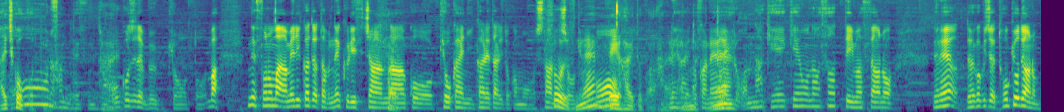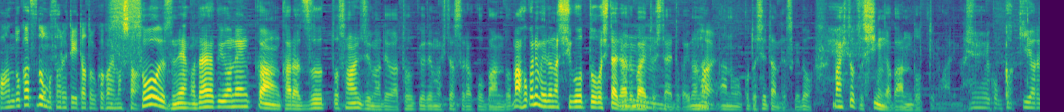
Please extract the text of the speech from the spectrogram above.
愛知高校そうなんですね、はい、高校時代仏教と、まあね、そのまあアメリカでは多分ねクリスチャンなこう教会に行かれたりとかもしたんでしょうけども、ね、礼拝とか、はい、礼拝とかね、ね、いろんな経験をなさっています。あのでね大学時代東京であのバンド活動もされていたと伺いました。そうですね、まあ、大学4年間からずっと30までは東京でもひたすらこうバンド、まあ他にもいろんな仕事をしたりアルバイトしたりとかいろんな、はい、あのことしてたんですけど、まあ一つ芯がバンドっていうのがありました楽器やら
